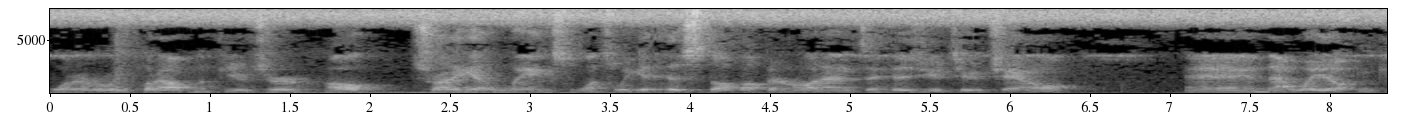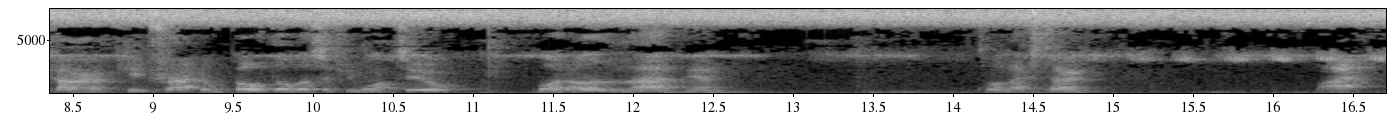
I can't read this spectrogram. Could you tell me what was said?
whatever we put out in the future. I'll try to get links once we get his stuff up and running to his YouTube channel, and that way y'all can kind of keep track of both of us if you want to. But other than that, yeah. Until next time, bye.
